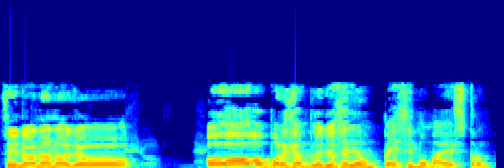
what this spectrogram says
Sí, no, no, no, yo. O, o- o, por ejemplo, yo sería un pésimo maestro.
